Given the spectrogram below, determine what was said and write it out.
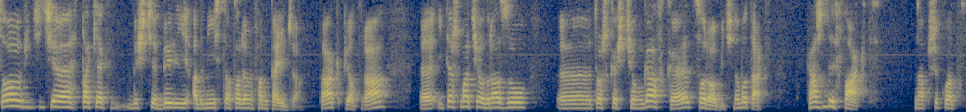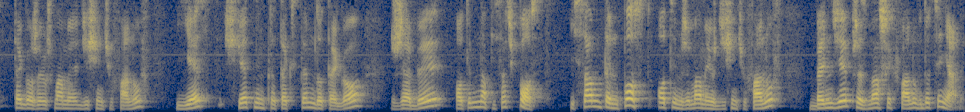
to, widzicie tak, jakbyście byli administratorem fanpage'a, tak, Piotra. E, I też macie od razu troszkę ściągawkę, co robić. No bo tak, każdy fakt, na przykład tego, że już mamy 10 fanów, jest świetnym pretekstem do tego, żeby o tym napisać post. I sam ten post o tym, że mamy już 10 fanów, będzie przez naszych fanów doceniany.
